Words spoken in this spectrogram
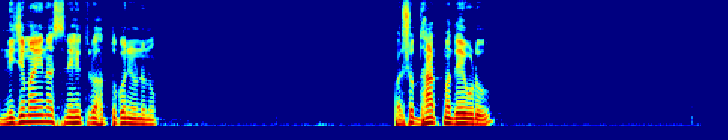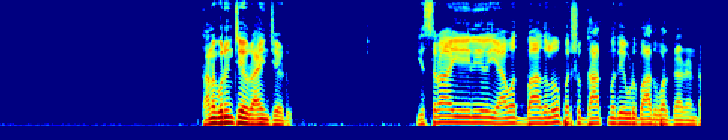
నిజమైన స్నేహితుడు హత్తుకొని ఉండును. పరిశుద్ధాత్మ దేవుడు తన గురించే వ్రాయించాడు. ఇస్రాయేలీల యావత్ బాధలో పరిశుద్ధాత్మ దేవుడు బాధపడ్డాడంట.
